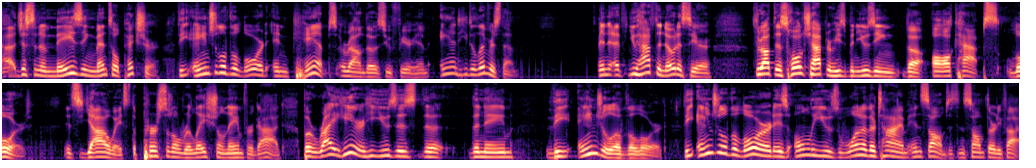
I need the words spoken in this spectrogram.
uh, just an amazing mental picture. The angel of the Lord encamps around those who fear him and he delivers them. And if you have to notice here, throughout this whole chapter, he's been using the all caps Lord. It's Yahweh. It's the personal relational name for God. But right here, he uses the, the name the angel of the Lord. The angel of the Lord is only used one other time in Psalms. It's in Psalm 35.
